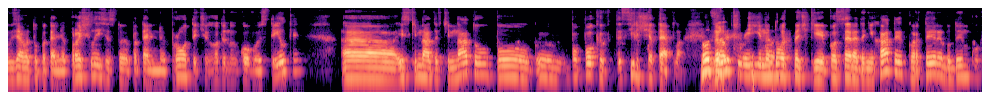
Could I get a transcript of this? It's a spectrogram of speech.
взяли ту пательню, пройшлися з тою пательнею проти чи годинникової стрілки. Е, із кімнати в кімнату, по, е, по, поки сіль ще тепла. Залишили її на досточки посередині хати, квартири, будинку,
